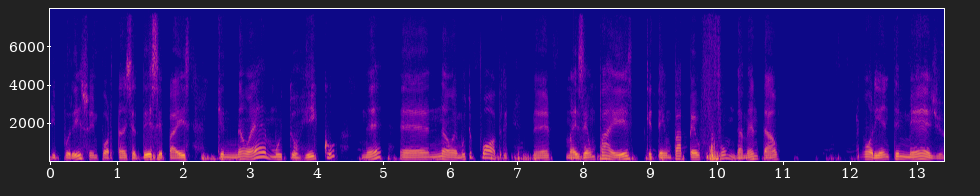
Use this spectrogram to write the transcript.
e por isso a importância desse país que não é muito rico, né? É, não é muito pobre, né? Mas é um país que tem um papel fundamental no Oriente Médio,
